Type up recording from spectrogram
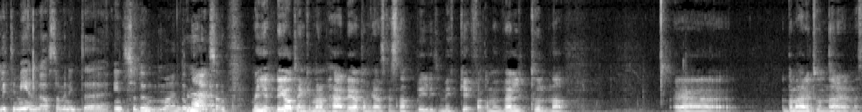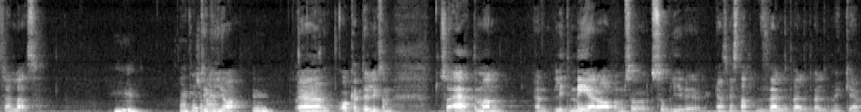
Lite menlösa men inte, inte så dumma ändå. Nej. Liksom. Men det jag tänker med de här det är att de ganska snabbt blir lite mycket för att de är väldigt tunna. Eh, de här är tunnare än Estrellas, Mm. Ja, tycker man... jag. Mm. Eh, och att det liksom, så äter man en, lite mer av dem så, så blir det ganska snabbt väldigt, väldigt, väldigt mycket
